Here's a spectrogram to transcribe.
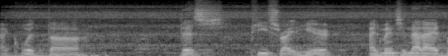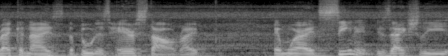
Back with uh, this piece right here. I mentioned that I had recognized the Buddha's hairstyle, right? And where I'd seen it is actually,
